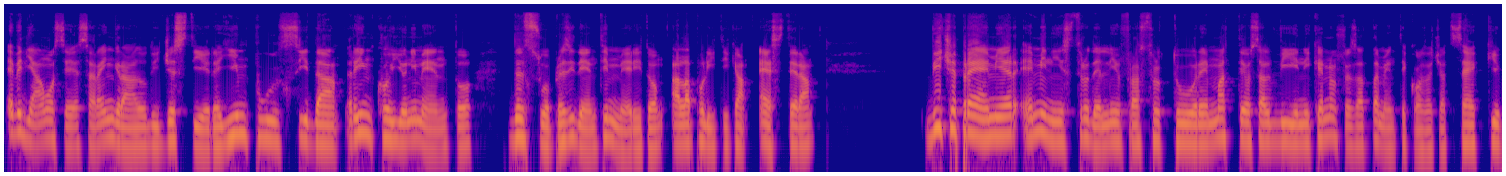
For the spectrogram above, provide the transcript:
e vediamo se sarà in grado di gestire gli impulsi da rincoglionimento del suo presidente in merito alla politica estera. Vice premier e ministro delle infrastrutture Matteo Salvini, che non so esattamente cosa ci azzecchi.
